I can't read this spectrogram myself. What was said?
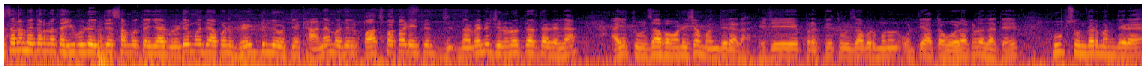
तर चला मित्रांनो आता ही व्हिडिओ इथेच संपवते या व्हिडिओमध्ये आपण भेट दिली होती ठाण्यामधील पाच पाकाडी येथे नव्याने जीर्णोद्धार झालेल्या आई तुळजाभवानीच्या मंदिराला. हे जे प्रति तुळजापूर म्हणून ते आता ओळखलं जाते. खूप सुंदर मंदिर आहे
